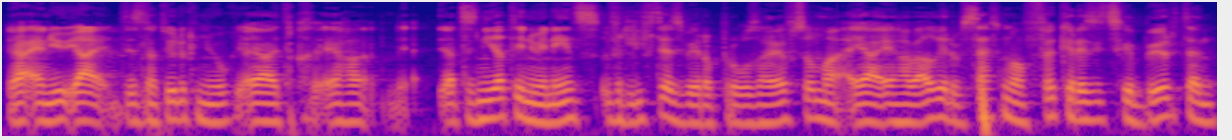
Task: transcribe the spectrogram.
Ja, en nu, ja, het is natuurlijk nu ook... Ja, het, ja, het is niet dat hij nu ineens verliefd is weer op Rosa of zo, maar ja, hij gaat wel weer beseffen van fuck, er is iets gebeurd en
